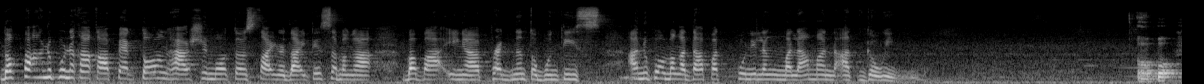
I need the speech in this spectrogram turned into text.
Doc, paano po nakakaapekto ang Hashimoto's thyroiditis sa mga babaeng ah, pregnant o buntis? Ano po ang mga dapat po nilang malaman at gawin? Opo.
